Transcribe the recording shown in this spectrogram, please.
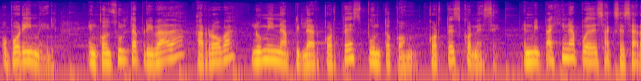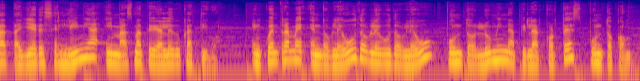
o por email en consulta privada arroba luminapilarcortés.com, cortés con S. En mi página puedes accesar a talleres en línea y más material educativo. Encuéntrame en www.luminapilarcortés.com.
